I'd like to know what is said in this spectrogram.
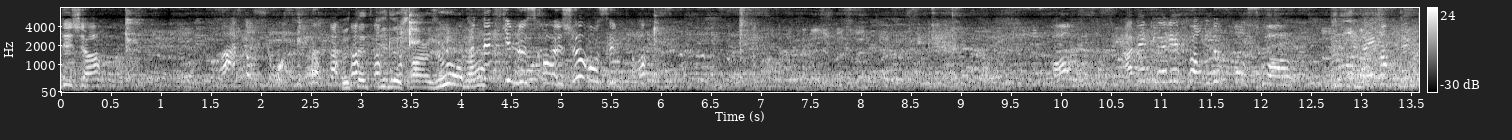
déjà. Ah, attention Peut-être qu'il le sera un jour, non Peut-être qu'il le sera un jour, on ne sait pas. Oh, avec l'éléphant de François, ça ira plus.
